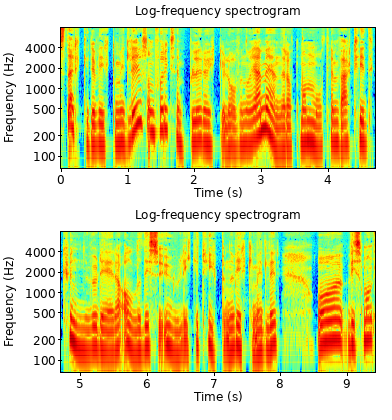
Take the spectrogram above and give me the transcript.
sterkere virkemidler, som for eksempel røykeloven. Og jeg mener at man må til enhver tid kunne vurdere alle disse ulike typene virkemidler. Og hvis man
